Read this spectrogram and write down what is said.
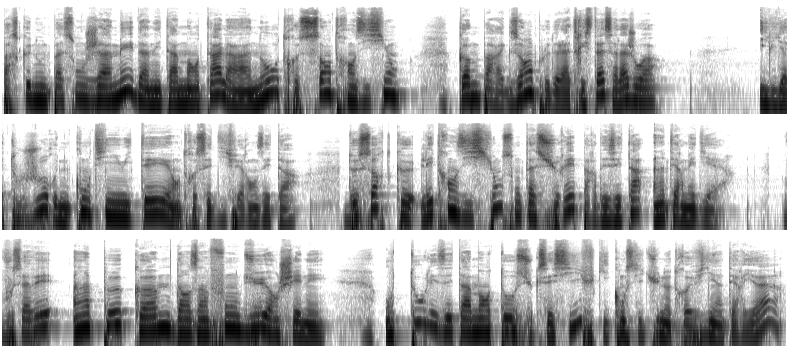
parce que nous ne passons jamais d'un état mental à un autre sans transition, comme par exemple de la tristesse à la joie il y a toujours une continuité entre ces différents états, de sorte que les transitions sont assurées par des états intermédiaires. Vous savez, un peu comme dans un fondu enchaîné, où tous les états mentaux successifs qui constituent notre vie intérieure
